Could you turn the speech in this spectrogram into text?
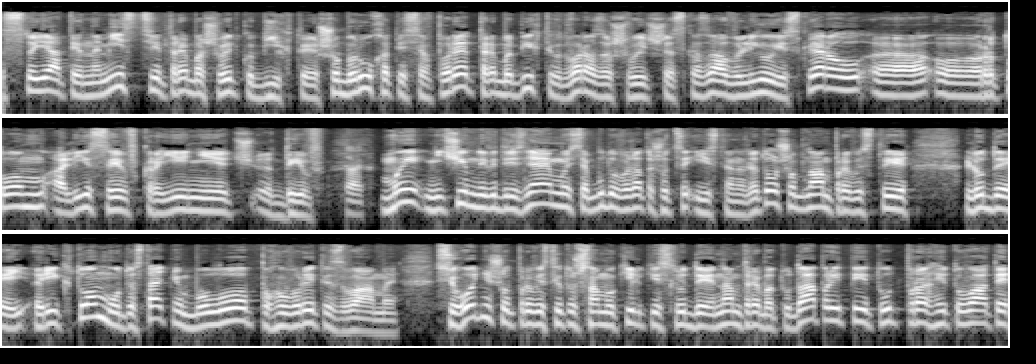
стояти на місці, треба швидко бігти. Щоб рухатися вперед, треба бігти в два рази швидше. Сказав Льюіс Керол е, ртом Аліси в країні див. Так. Ми нічим не відрізняємося. Буду вважати, що це істина. Для того, щоб нам привести людей рік тому, достатньо було поговорити з вами. Сьогодні, щоб привести ту ж саму кількість людей, нам треба туди прийти, тут проагітувати,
